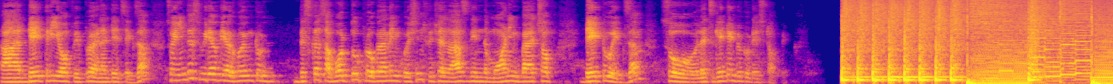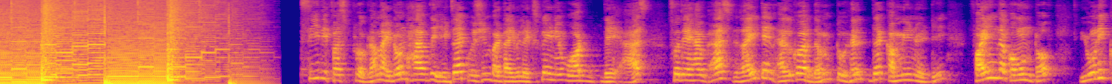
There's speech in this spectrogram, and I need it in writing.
uh, day 3 of Wipro NLTH exam. So in this video we are going to discuss about two programming questions which was asked in the morning batch of day 2 exam. So let's get into today's topic. See the first program. I don't have the exact question but I will explain you what they asked. So they have asked write an algorithm to help the community find the count of unique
